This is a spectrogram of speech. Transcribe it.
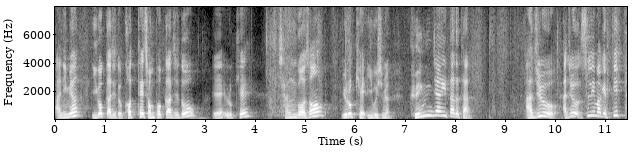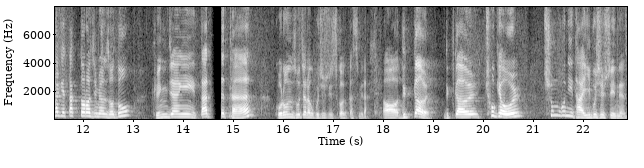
아니면 이것까지도 겉에 점퍼까지도 예 이렇게 잠궈서 이렇게 입으시면 굉장히 따뜻한 아주 아주 슬림하게 핏하게 딱 떨어지면서도 굉장히 따뜻한 그런 소재라고 보실 수 있을 것 같습니다. 어, 늦가을, 늦가을, 초겨울 충분히 다 입으실 수 있는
